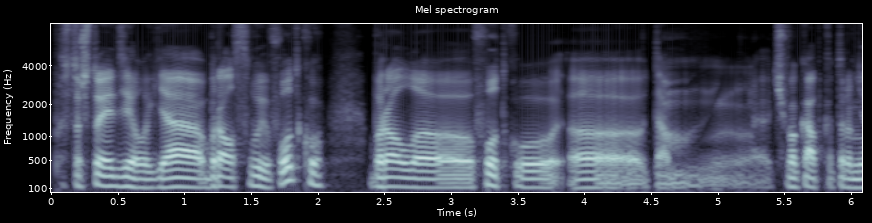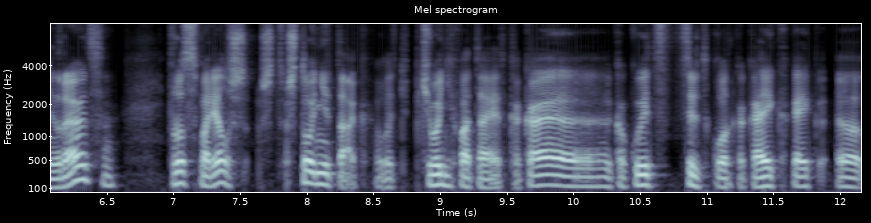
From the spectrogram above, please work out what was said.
Просто что я делал? Я брал свою фотку, брал э, фотку э, там м, чувака, который мне нравится, просто смотрел, ш- что не так, вот, чего не хватает, какая, какой цветкор, какая, какая э,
